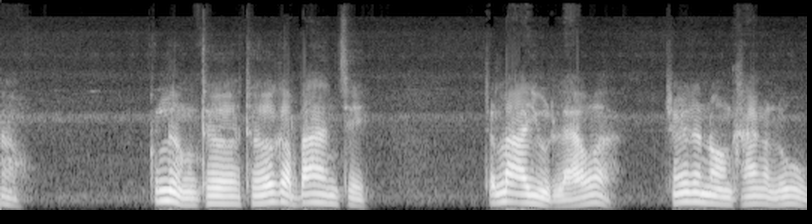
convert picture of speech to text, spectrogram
อ้าวก็เรื่องของเธอ เธอก็กลับบ้านสิ จะลาหยุดแล้วอะฉันก็จะนอนค้างกับลูก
